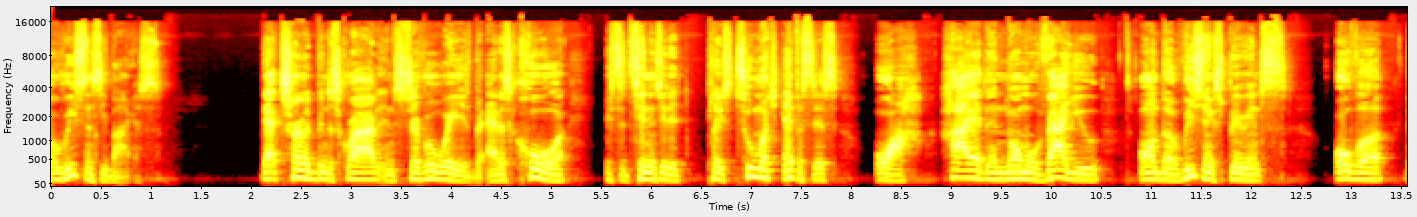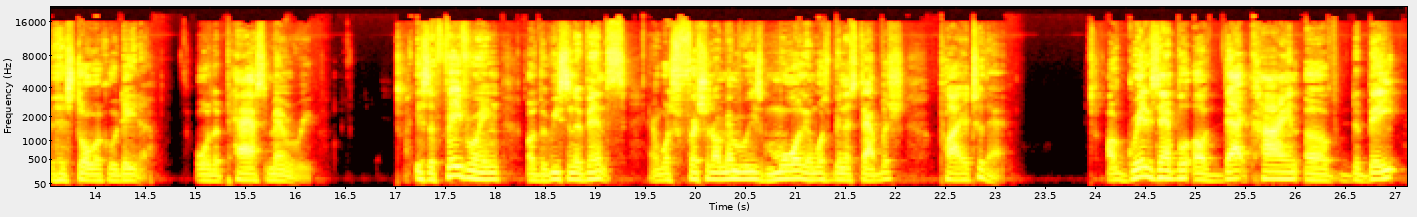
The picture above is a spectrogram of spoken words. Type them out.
a recency bias. That term has been described in several ways, but at its core, it's the tendency to place too much emphasis or higher than normal value on the recent experience over the historical data or the past memory. It's a favoring of the recent events and what's fresh in our memories more than what's been established prior to that. A great example of that kind of debate,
